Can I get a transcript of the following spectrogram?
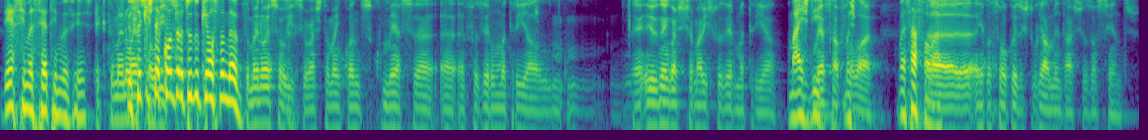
17 vez. É que também não eu é sei que isto é contra tudo o que é o stand-up. Também não é só isso. Eu acho também quando se começa a, a fazer um material. É, eu nem gosto de chamar isto de fazer material. Mais deep, começa a falar. Começa a falar. Uh, em relação a coisas que tu realmente achas ou sentes.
